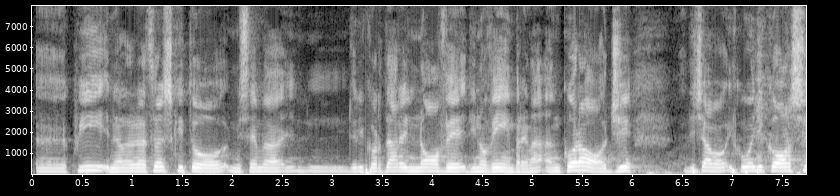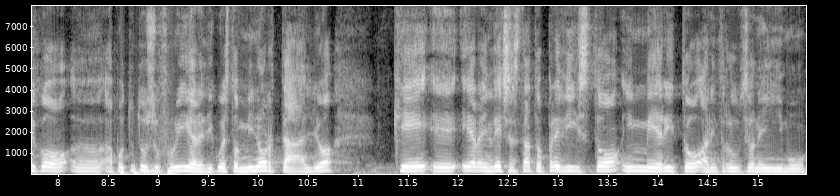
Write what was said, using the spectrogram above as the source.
eh, qui nella relazione è scritto, mi sembra di ricordare il 9 di novembre, ma ancora oggi diciamo, il Comune di Corsico eh, ha potuto usufruire di questo minor taglio che eh, era invece stato previsto in merito all'introduzione IMU.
